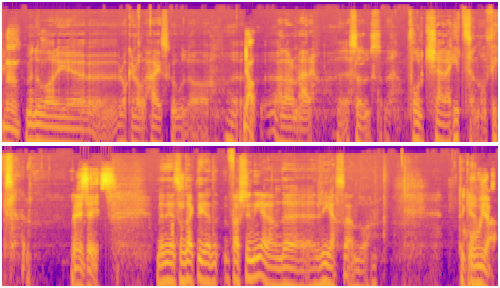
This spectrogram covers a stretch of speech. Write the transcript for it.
Mm. Men då var det ju eh, Rock'n'Roll High School och eh, Ja. alla de här eh, så, så, folkkära hitsen de fick sen. Precis. Men det är som sagt det är en fascinerande resa ändå. Tycker jag. Oh ja,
